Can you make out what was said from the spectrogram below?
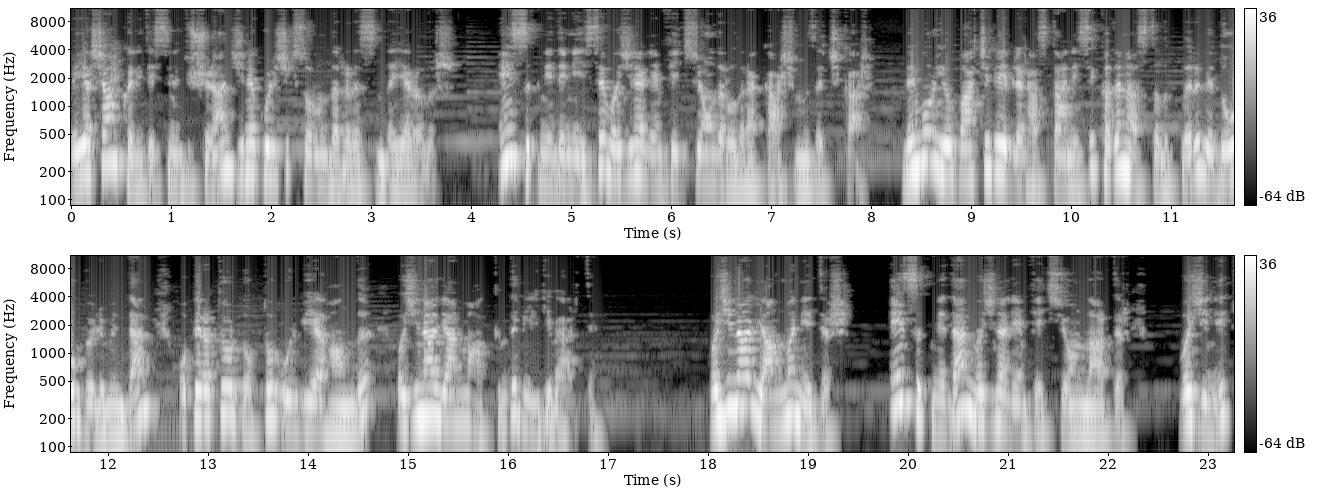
ve yaşam kalitesini düşüren jinekolojik sorunlar arasında yer alır. En sık nedeni ise vajinal enfeksiyonlar olarak karşımıza çıkar. Memorial Bahçeli Evler Hastanesi Kadın Hastalıkları ve Doğum Bölümünden operatör doktor Ulviye Hanlı vajinal yanma hakkında bilgi verdi. Vajinal yanma nedir? En sık neden vajinal enfeksiyonlardır. Vajinit,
